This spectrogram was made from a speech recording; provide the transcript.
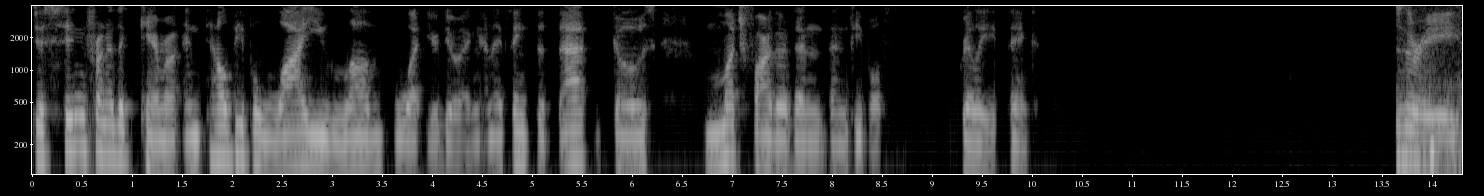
just sit in front of the camera and tell people why you love what you're doing. And I think that that goes much farther than than people really think. Is there a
